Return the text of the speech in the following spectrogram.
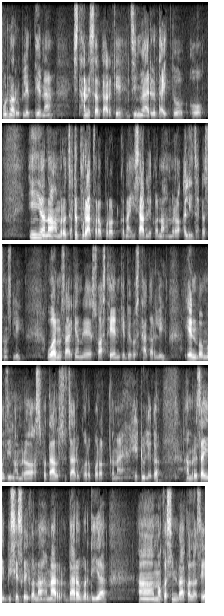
पूर्ण रूपले देना स्थानीय सरकार के जिम्मेवारी र दायित्व हो। यहाँ न हाम्रो झट पुरा कर परट कना हिसाबले कन हाम्रो अलि झट सोचली। वो अनुसार के हमरे स्वास्थ्य ऐन के व्यवस्था करली एन बमोजिम हाम्रो अस्पताल सुचारू कर परट कना हेटुले क हाम्रो चाहिँ विशेष गरिकन हमार बाह्र वर्दिया मकसिन बाकल से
